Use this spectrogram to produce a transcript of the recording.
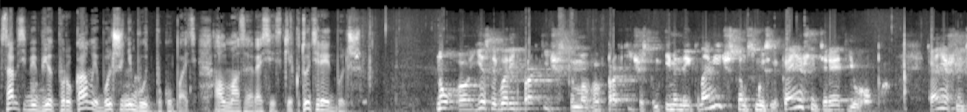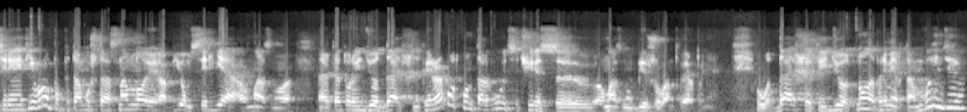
сам себе бьет по рукам и больше не будет покупать алмазы российские? Кто теряет больше? Ну, э, если говорить практическом, в практическом, именно экономическом смысле, конечно, теряет Европа. Конечно, теряет Европа, потому что основной объем сырья алмазного, э, который идет дальше на переработку, он торгуется через э, алмазную биржу в Антверпене. Вот. Дальше это идет, ну, например, там в Индию,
